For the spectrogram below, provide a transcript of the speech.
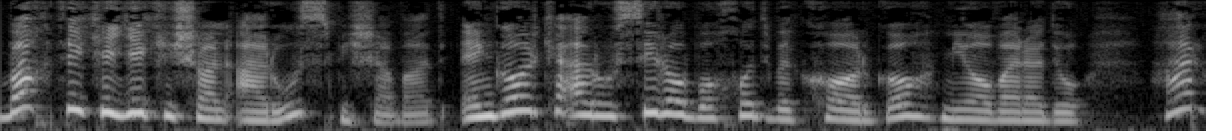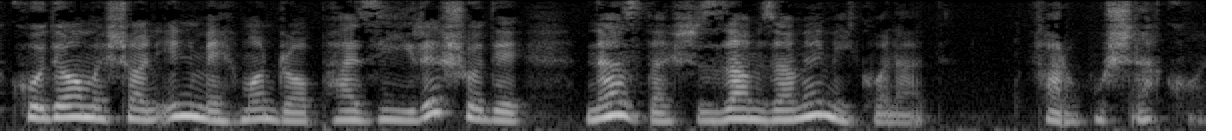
وقتی که یکیشان عروس می شود، انگار که عروسی را با خود به کارگاه می آورد و هر کدامشان این مهمان را پذیره شده نزدش زمزمه می کند. فراموش نکن.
